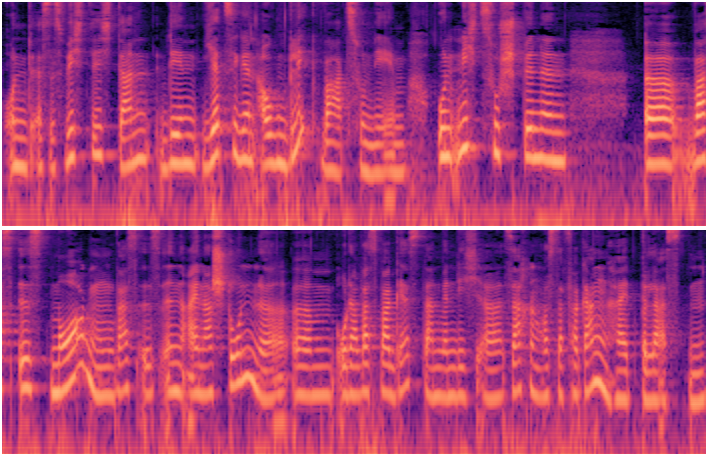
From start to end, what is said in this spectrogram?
und es ist wichtig, dann den jetzigen Augenblick wahrzunehmen und nicht zu spinnen, äh, was ist morgen, was ist in einer Stunde ähm, oder was war gestern, wenn dich äh, Sachen aus der Vergangenheit belasten.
